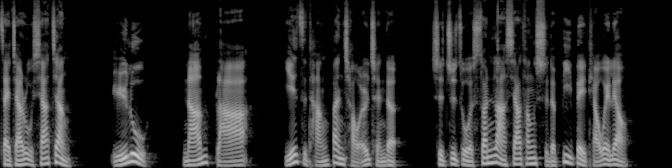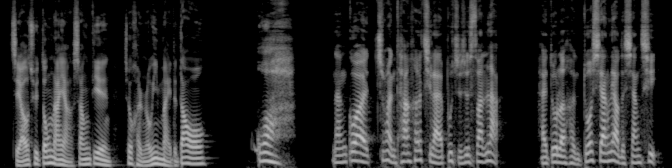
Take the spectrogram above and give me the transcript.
再加入虾酱、鱼露、南辣、椰子糖拌炒而成的，是制作酸辣虾汤时的必备调味料。只要去东南亚商店，就很容易买得到哦。哇，难怪这碗汤喝起来不只是酸辣，还多了很多香料的香气。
